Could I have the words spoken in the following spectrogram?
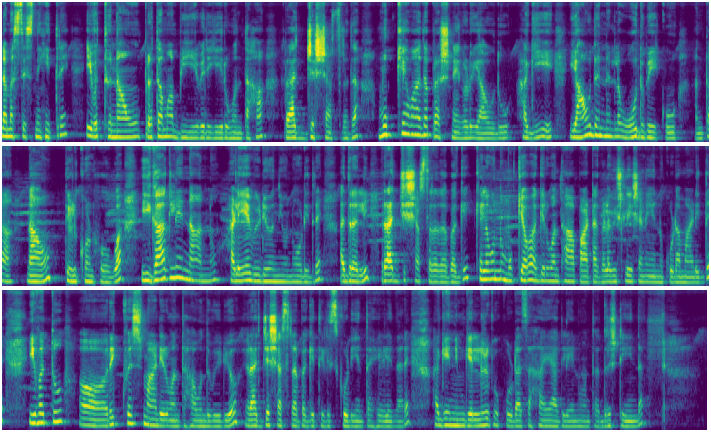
ನಮಸ್ತೆ ಸ್ನೇಹಿತರೆ, ಇವತ್ತು ನಾವು ಪ್ರಥಮ ಬಿ ಎವರಿಗೆ ಇರುವಂತಹ ರಾಜ್ಯಶಾಸ್ತ್ರದ ಮುಖ್ಯವಾದ ಪ್ರಶ್ನೆಗಳು ಯಾವುದು, ಹಾಗೆಯೇ ಯಾವುದನ್ನೆಲ್ಲ ಓದಬೇಕು ಅಂತ ನಾವು ತಿಳ್ಕೊಂಡು ಹೋಗುವ ಈಗಾಗಲೇ ನಾನು ಹಳೆಯ ವಿಡಿಯೋ ನೀವು ನೋಡಿದರೆ ಅದರಲ್ಲಿ ರಾಜ್ಯಶಾಸ್ತ್ರದ ಬಗ್ಗೆ ಕೆಲವೊಂದು ಮುಖ್ಯವಾಗಿರುವಂತಹ ಪಾಠಗಳ ವಿಶ್ಲೇಷಣೆಯನ್ನು ಕೂಡ ಮಾಡಿದ್ದೆ. ಇವತ್ತು ರಿಕ್ವೆಸ್ಟ್ ಮಾಡಿರುವಂತಹ ಒಂದು ವಿಡಿಯೋ ರಾಜ್ಯಶಾಸ್ತ್ರ ಬಗ್ಗೆ ತಿಳಿಸ್ಕೊಡಿ ಅಂತ ಹೇಳಿದ್ದಾರೆ. ಹಾಗೆ ನಿಮಗೆಲ್ಲರಿಗೂ ಕೂಡ ಸಹಾಯ ಆಗಲಿ ಅನ್ನುವಂಥ ದೃಷ್ಟಿಯಿಂದ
